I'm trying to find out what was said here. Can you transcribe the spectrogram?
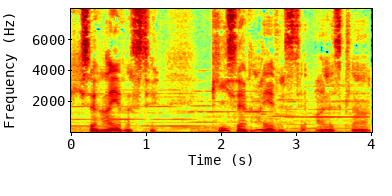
Gießereireste. Gießereireste, alles klar.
